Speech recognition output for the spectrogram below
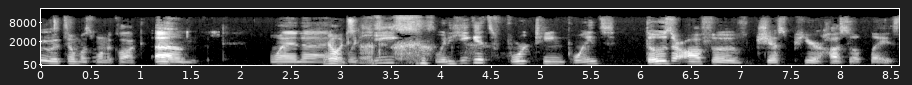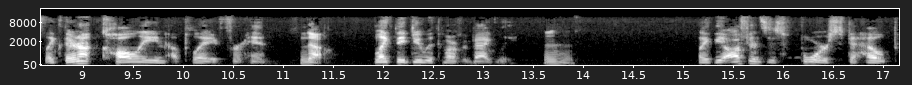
Oh, it's almost one o'clock. Um, when uh, No, when not. he when he gets fourteen points, those are off of just pure hustle plays. Like they're not calling a play for him No. like they do with Marvin Bagley. hmm Like the offense is forced to help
